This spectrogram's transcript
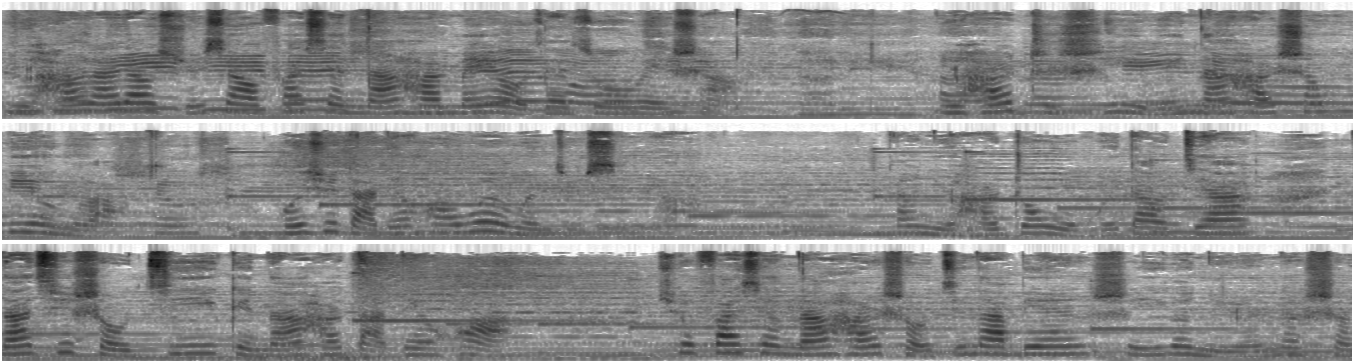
女孩来到学校，发现男孩没有在座位上。女孩只是以为男孩生病了，回去打电话问问就行了。当女孩中午回到家，拿起手机给男孩打电话，却发现男孩手机那边是一个女人的声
